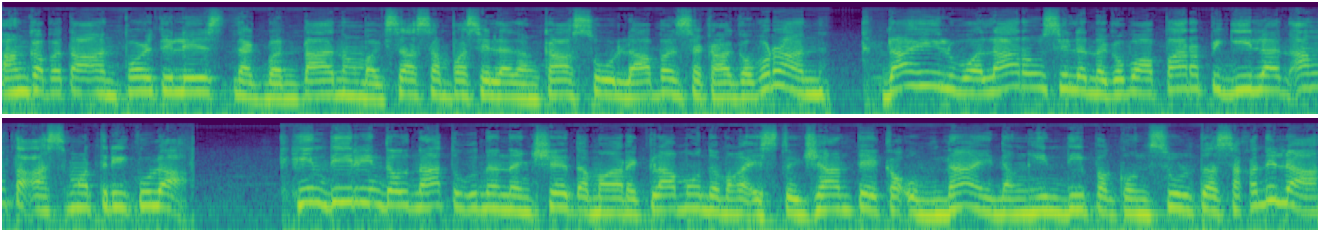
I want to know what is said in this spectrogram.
ang Kabataan Party List nagbanta ng magsasampa sila ng kaso laban sa kagawaran dahil wala raw sila nagawa para pigilan ang taas matrikula. Hindi rin daw natugunan ng CHED ang mga reklamo ng mga estudyante kaugnay ng hindi pagkonsulta sa kanila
